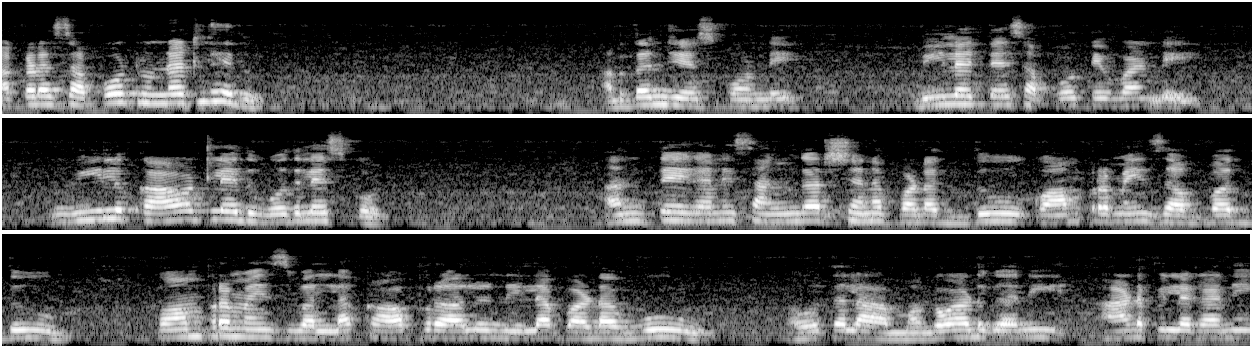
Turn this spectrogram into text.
అక్కడ సపోర్ట్ ఉండట్లేదు. అర్థం చేసుకోండి. వీలైతే సపోర్ట్ ఇవ్వండి. వీలు కావట్లేదు వదిలేసుకోండి. అంతేగాని సంఘర్షణ పడద్దు కాంప్రమైజ్ అవ్వద్దు. కాంప్రమైజ్ వల్ల కాపురాలు నిలబడవు. అవతల మగవాడు కానీ ఆడపిల్ల కానీ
